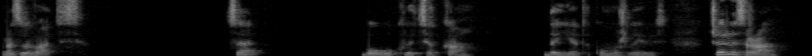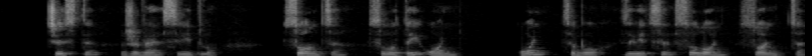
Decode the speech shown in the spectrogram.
розвиватися. Це богуквиця К дає таку можливість. Через Ра чисте живе світло, сонце, солотий онь. Онь це Бог, звідси солонь, сонце,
